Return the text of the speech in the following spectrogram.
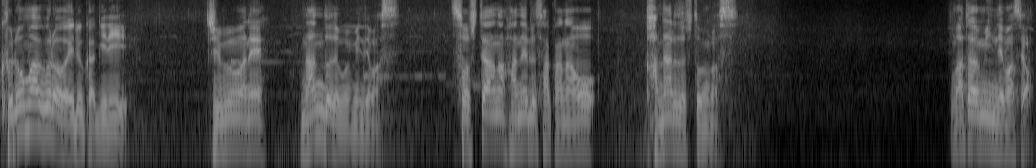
クロマグロがいる限り自分はね何度でも海に出ます。そしてあの跳ねる魚を必ず仕留めます。また海に出ますよ。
